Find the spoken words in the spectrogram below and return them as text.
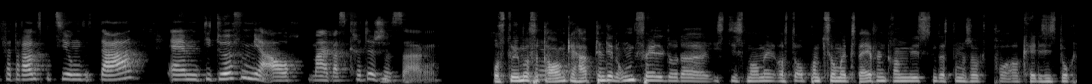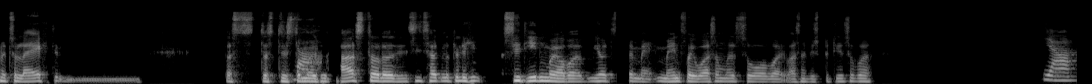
Vertrauensbeziehung da, ähm, die dürfen mir auch mal was Kritisches mhm. sagen. Hast du immer Vertrauen ja. gehabt in dein Umfeld oder ist das Moment, hast du ab und zu mal zweifeln dran müssen, dass du mal sagst, boah, okay, das ist doch nicht so leicht, dass, dass das ja. da mal so passt? Oder das ist halt natürlich, sieht jeden Mal, aber mir hat es bei mein, meinem Fall war es einmal so, aber ich weiß nicht, wie es bei dir so war. Ja,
